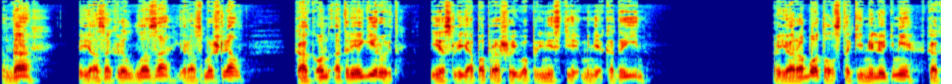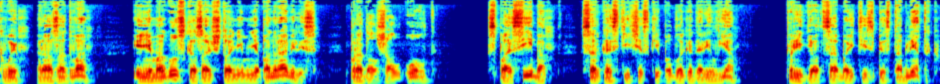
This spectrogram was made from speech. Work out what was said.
«Да». Я закрыл глаза и размышлял, как он отреагирует, если я попрошу его принести мне кадеин. Я работал с такими людьми, как вы, раза два, и не могу сказать, что они мне понравились продолжал Уолт. «Спасибо», — саркастически поблагодарил я. «Придется обойтись без таблеток».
